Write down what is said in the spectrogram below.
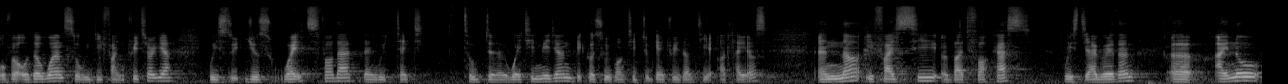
over other ones. So we define criteria. We use weights for that. Then we take, took the weighted median because we wanted to get rid of the outliers. And now if I see a bad forecast with the algorithm, uh, I, know,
